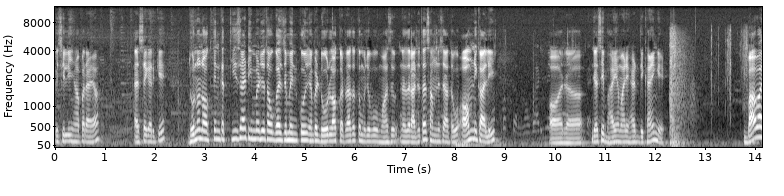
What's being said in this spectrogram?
اسی لیے یہاں پر آیا ایسے کر کے. دونوں ناک تھے ان کا تیسرا ٹیم میٹ جو تھا وہ گائز جب میں ان کو یہاں پہ ڈور لاک کر رہا تھا، تو مجھے وہ وہاں سے نظر آ جاتا ہے، سامنے سے آتا وہ اوم نکالی. اور جیسے بھائی ہمارے ہیڈ دکھائیں گے بابا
